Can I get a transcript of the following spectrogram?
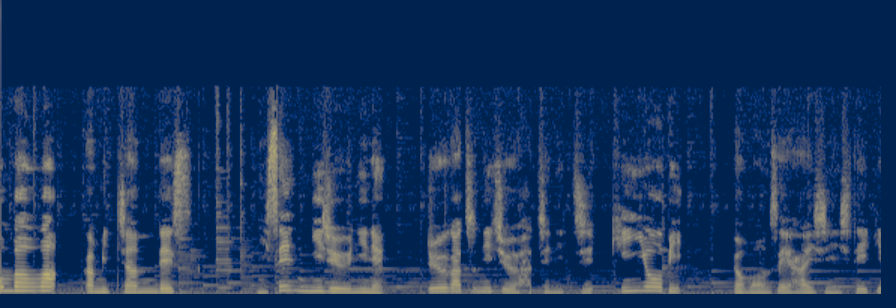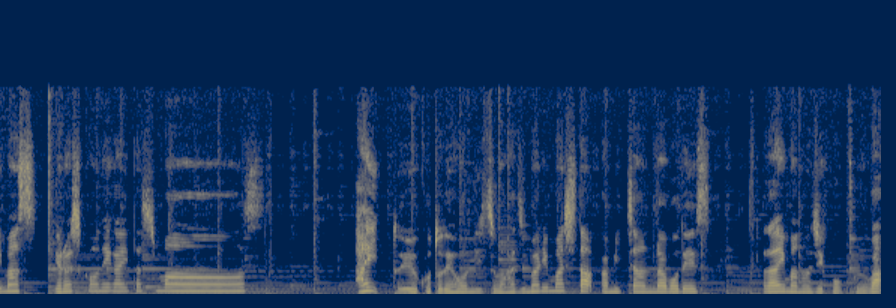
こんばんは、ガミちゃんです。2022年10月28日金曜日、今日も音声配信していきます。よろしくお願いいたします。はい、ということで本日も始まりました、ガミちゃんラボです。ただいまの時刻は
